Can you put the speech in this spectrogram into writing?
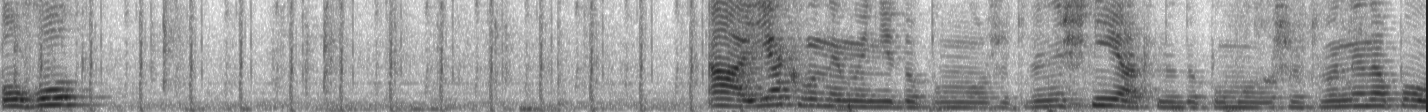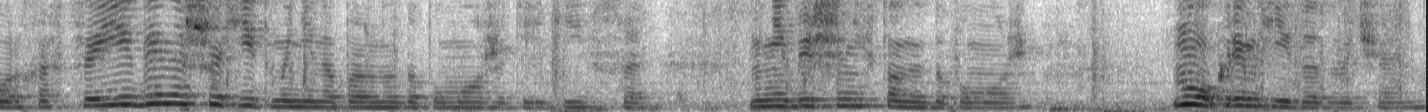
Ого. А, як вони мені допоможуть? Вони ж ніяк не допоможуть. Вони на поверхах. Це єдине, що гід мені, напевно, допоможе тільки і все. Мені більше ніхто не допоможе. Ну, окрім гіда, звичайно.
